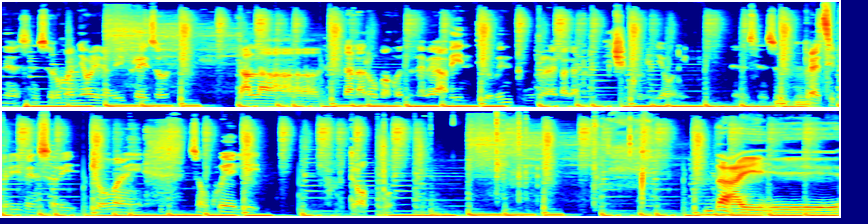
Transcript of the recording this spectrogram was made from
nel senso Romagnoli l'avevi preso dalla, dalla Roma quando ne aveva 20 o 21 l'hai pagato 25 milioni nel senso mm-hmm. i prezzi per i difensori giovani sono quelli purtroppo dai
